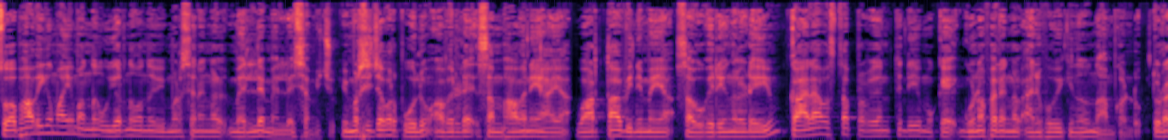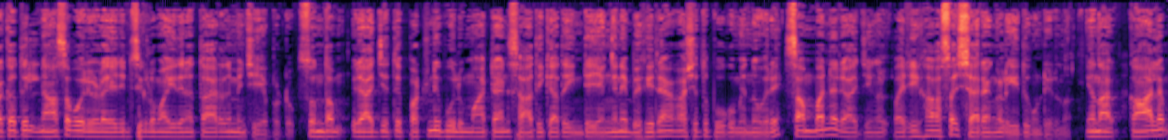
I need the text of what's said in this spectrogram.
സ്വാഭാവികമായും അന്ന് ഉയർന്നു വന്ന വിമർശനങ്ങൾ മെല്ലെ മെല്ലെ ശമിച്ചു. വിമർശിച്ചവർ പോലും അവരുടെ സംഭാവനയായ വാർത്താവിനിമയ സൗകര്യങ്ങളുടെയും കാലാവസ്ഥാ പ്രവചനത്തിന്റെയും ഒക്കെ ഗുണഫലങ്ങൾ അനുഭവിക്കുന്നത് നാം കണ്ടു. തുടക്കത്തിൽ നാസ പോലെയുള്ള ഏജൻസികളുമായി ഇതിനെ താരതമ്യം ചെയ്യപ്പെട്ടു. സ്വന്തം രാജ്യത്തെ പട്ടിണി പോലും മാറ്റാൻ സാധിക്കാത്ത ഇന്ത്യ എങ്ങനെ ബഹിരാകാശത്ത് പോകുമെന്നുവരെ സമ്പന്ന രാജ്യങ്ങൾ പരിഹാസ ശരങ്ങൾ എയ്തുകൊണ്ടിരുന്നു. എന്നാൽ കാലം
